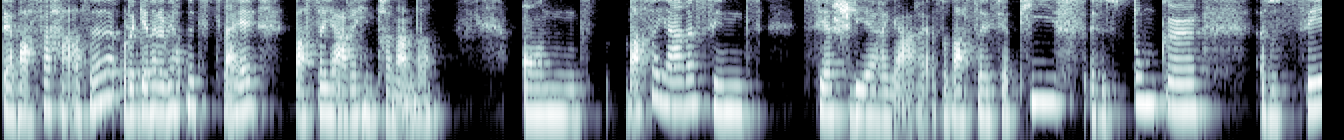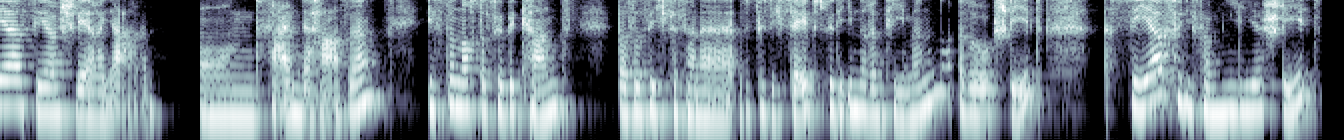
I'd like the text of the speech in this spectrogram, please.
der Wasserhase, oder generell, wir hatten jetzt zwei Wasserjahre hintereinander. Und Wasserjahre sind sehr schwere Jahre. Also Wasser ist ja tief, es ist dunkel, also sehr, sehr schwere Jahre. Und vor allem der Hase ist dann noch dafür bekannt, dass er sich für seine, also für sich selbst, für die inneren Themen, also steht, sehr für die Familie steht.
